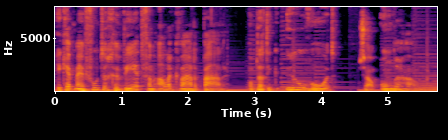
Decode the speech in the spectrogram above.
Ik heb mijn voeten geweerd van alle kwade paden, opdat ik uw woord zou onderhouden.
